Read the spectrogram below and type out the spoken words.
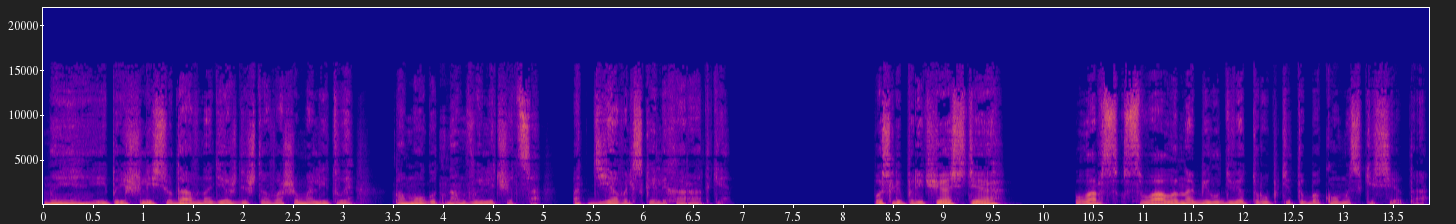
Мы и пришли сюда в надежде, что ваши молитвы помогут нам вылечиться от дьявольской лихорадки. После причастия Ларс Свала набил две трубки табаком из кисета.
